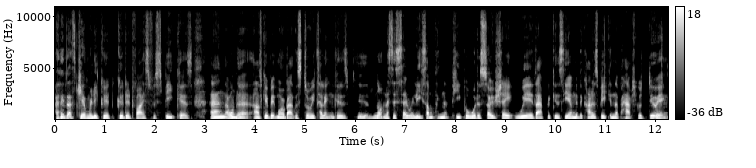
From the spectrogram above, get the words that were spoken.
I think that's generally good good advice for speakers. And I want to ask you a bit more about the storytelling because it's not necessarily something that people would associate with advocacy and with the kind of speaking that perhaps you're doing.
